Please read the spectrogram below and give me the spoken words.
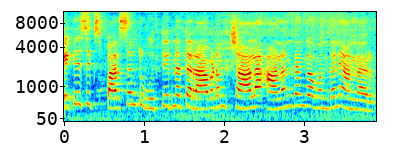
ఎయిటీ సిక్స్ పర్సెంట్ ఉత్తీర్ణత రావడం చాలా ఆనందంగా ఉందని అన్నారు.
